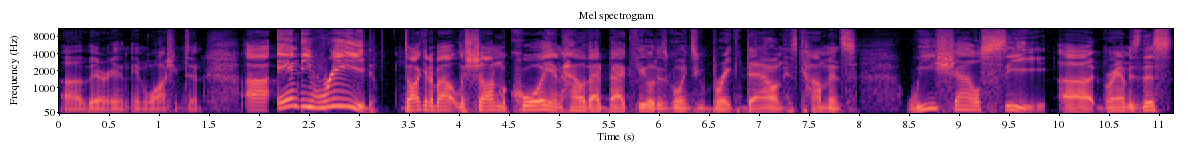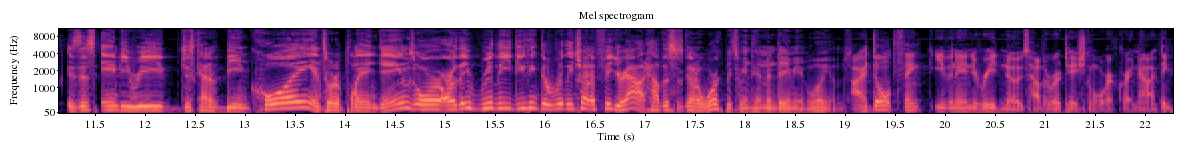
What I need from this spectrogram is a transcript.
uh, there in, in Washington. Uh, Andy Reid talking about LeSean McCoy and how that backfield is going to break down. His comments we shall see. Uh, Graham, is this is this Andy Reid just kind of being coy and sort of playing games, or are they really? Do you think they're really trying to figure out how this is going to work between him and Damien Williams? I don't think even Andy Reid knows how the rotation will work right now. I think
